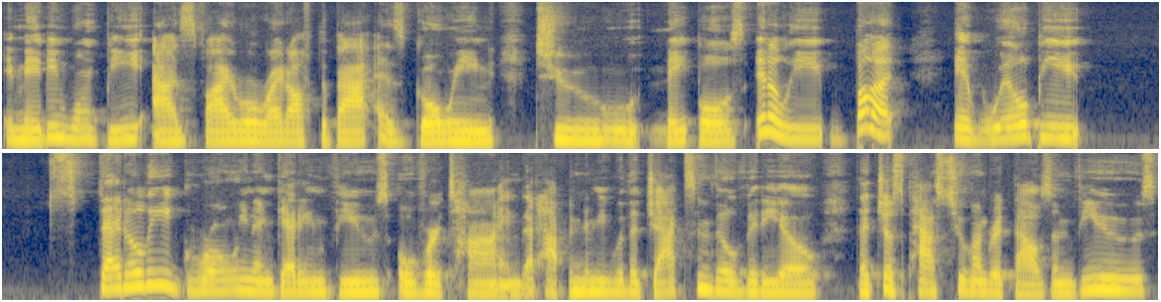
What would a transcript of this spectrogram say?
It maybe won't be as viral right off the bat as going to Naples, Italy, but it will be steadily growing and getting views over time. That happened to me with a Jacksonville video that just passed 200,000 views,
